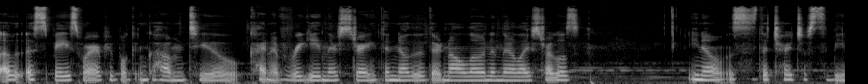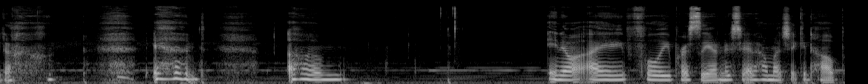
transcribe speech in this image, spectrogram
a, a, space where people can come to kind of regain their strength and know that they're not alone in their life struggles. You know, this is the Church of Sabina. and um, you know, I fully personally understand how much it can help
